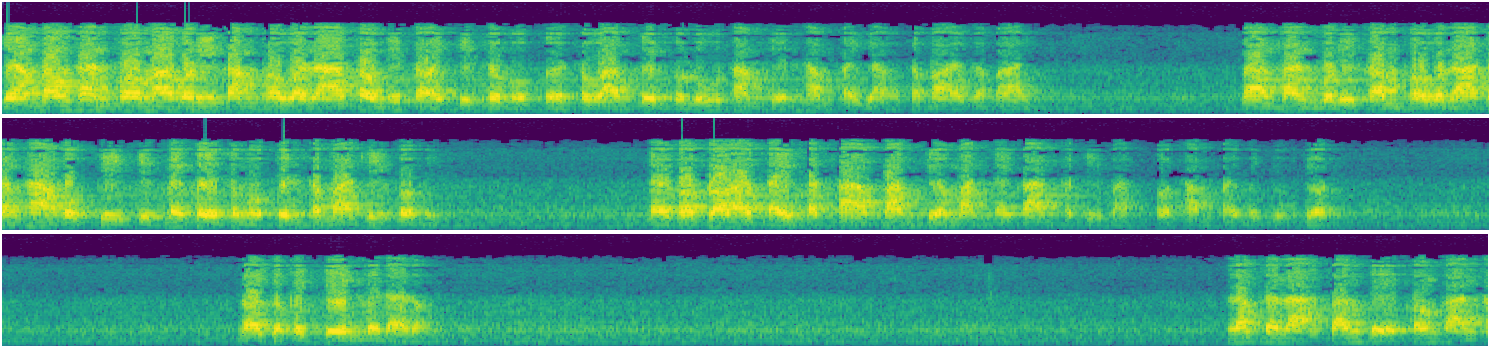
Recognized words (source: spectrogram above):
อย่างบางท่านพอมาบริกรรมภาวนาเข้านิดหน่อยจิตสงบเกิดสว่างขึ้นก็รู้ทำเห็นทำไปอย่างสบายสบายบางท่านบริกรรมภาวนาทั้งห้าหกปีจิตไม่เคยสงบเป็นสมาธิก็มี แต่ก็เพราะอาศัยศรัทธาความเชื่อมั่นในการปฏิบัติก็ทำไปไม่หยุดหย่อน เราจะไปเกณฑ์ไม่ได้หรอกลักษณะสังเกตของการท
